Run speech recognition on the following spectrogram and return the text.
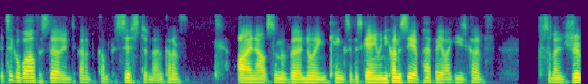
it took a while for Sterling to kind of become consistent and kind of iron out some of the annoying kinks of his game, and you kind of see at Pepe like he's kind of sometimes dri-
